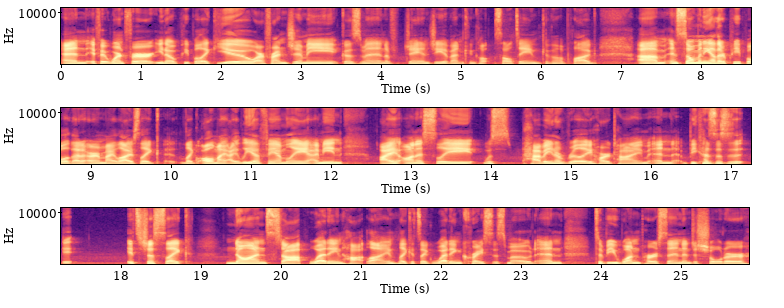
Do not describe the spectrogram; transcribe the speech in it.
And if it weren't for you know people like you, our friend Jimmy Guzman of J and G Event Consulting, give him a plug, um, and so many other people that are in my lives, like like all my ILEA family. I mean. I honestly was having a really hard time, and because this is it, it's just like non-stop wedding hotline, like it's like wedding crisis mode, and to be one person and just shoulder,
